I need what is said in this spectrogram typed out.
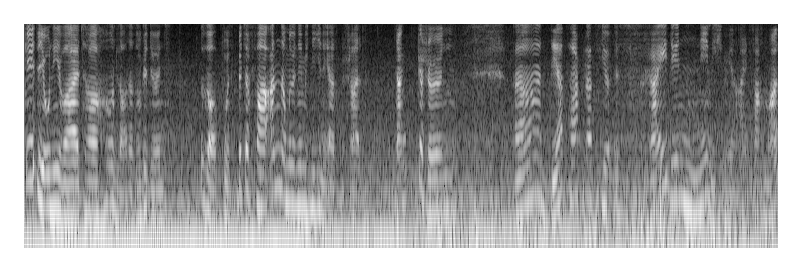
geht die Uni weiter und lauter so Gedöns. So, Bus, bitte fahr an, da muss ich nämlich nicht in den ersten schalten. Dankeschön. Äh, der Parkplatz hier ist frei, den nehme ich mir einfach mal.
